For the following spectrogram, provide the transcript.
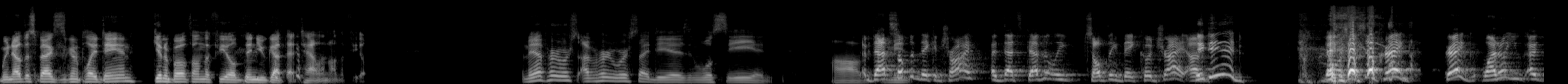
We know the Spags is going to play Dan. Get them both on the field. Then you got that talent on the field. I mean, I've heard worse, I've heard worse ideas, and we'll see. And um, If that's I mean, something they can try. That's definitely something they could try. Uh, They did. I was gonna Craig, Greg, why don't you? I,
